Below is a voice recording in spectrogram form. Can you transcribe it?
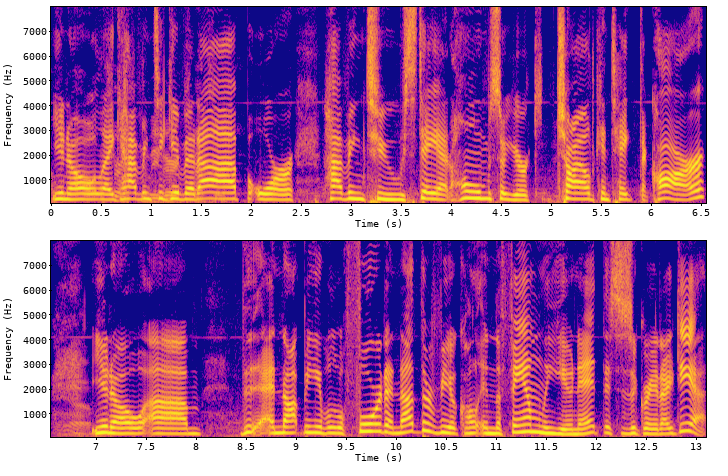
You know, like sure having to give it up or having to stay at home so your child can take the car. Yeah. You know, um, the, and not being able to afford another vehicle in the family unit, this is a great idea.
